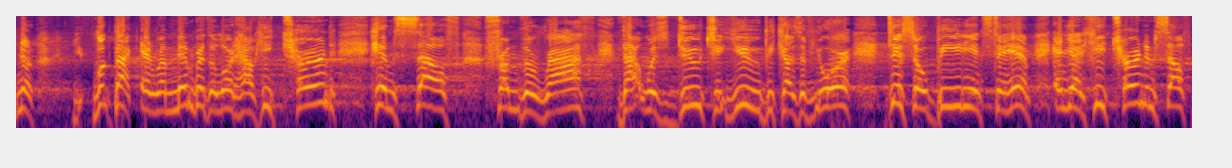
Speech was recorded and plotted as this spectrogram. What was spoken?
No, look back and remember the Lord, how He turned Himself from the wrath that was due to you because of your disobedience to Him. And yet He turned Himself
